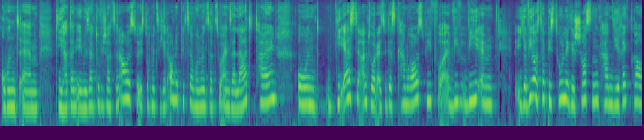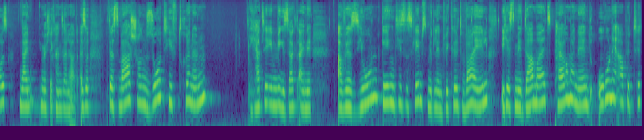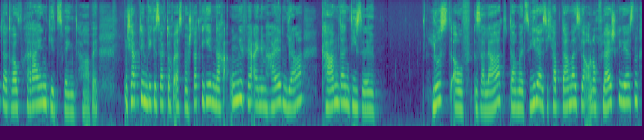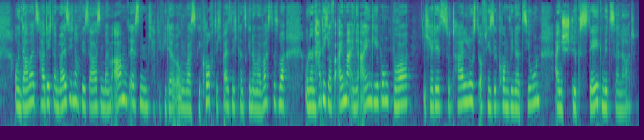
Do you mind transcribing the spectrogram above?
Und ähm, die hat dann eben gesagt, du, wie schaut's denn aus? Du isst doch mit Sicherheit auch eine Pizza, wollen wir uns dazu einen Salat teilen? Und die erste Antwort, also das kam raus wie, wie, wie, ähm, ja, wie aus der Pistole geschossen, kam direkt raus, nein, ich möchte keinen Salat. Also das war schon so tief drinnen. Ich hatte eben, wie gesagt, eine Aversion gegen dieses Lebensmittel entwickelt, weil ich es mir damals permanent ohne Appetit darauf reingezwängt habe. Ich habe dem, wie gesagt, auch erstmal stattgegeben. Nach ungefähr einem halben Jahr kam dann diese Lust auf Salat damals wieder. Also ich habe damals ja auch noch Fleisch gegessen und damals hatte ich dann, weiß ich noch, wir saßen beim Abendessen, ich hatte wieder irgendwas gekocht, ich weiß nicht ganz genau mal, was das war. Und dann hatte ich auf einmal eine Eingebung, boah, ich hätte jetzt total Lust auf diese Kombination, ein Stück Steak mit Salat.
